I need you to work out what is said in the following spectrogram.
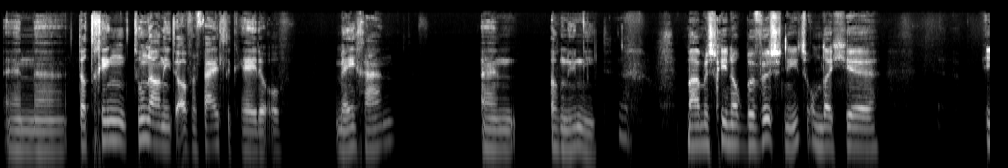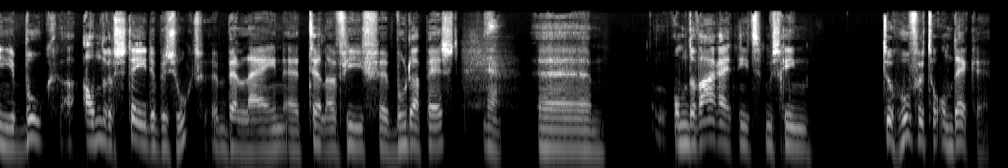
En eh, dat ging toen al niet over feitelijkheden of meegaan. En ook nu niet. Maar misschien ook bewust niet, omdat je in je boek andere steden bezoekt. Eh, Berlijn, eh, Tel Aviv, eh, Budapest. Ja. Ehm, om de waarheid niet misschien te hoeven te ontdekken.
